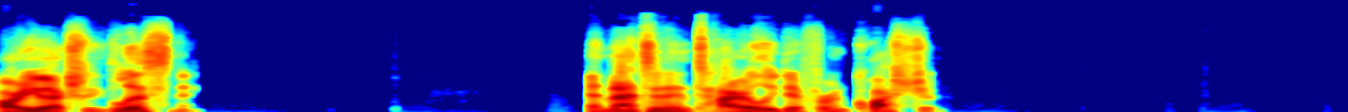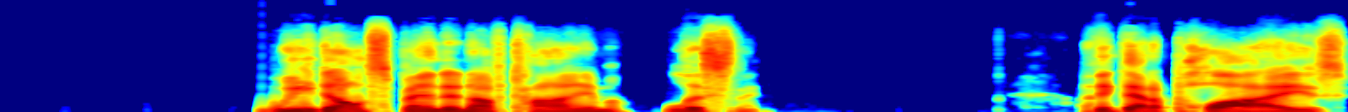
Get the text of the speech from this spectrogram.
are you actually listening? And that's an entirely different question. We don't spend enough time listening. I think that applies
